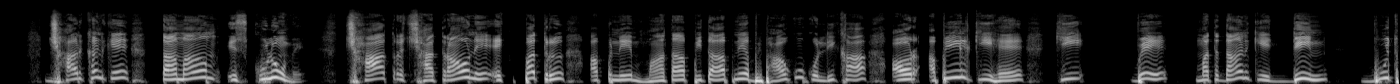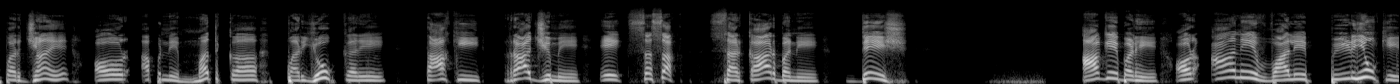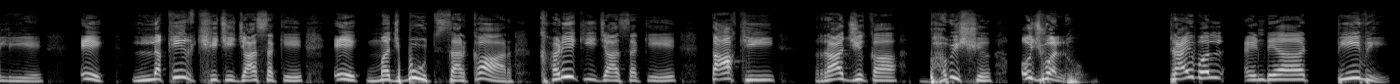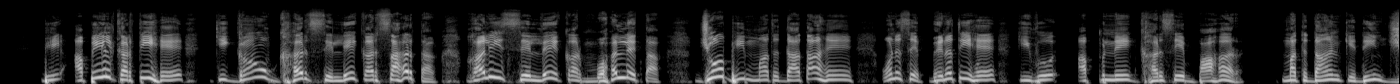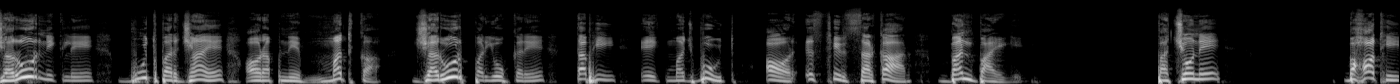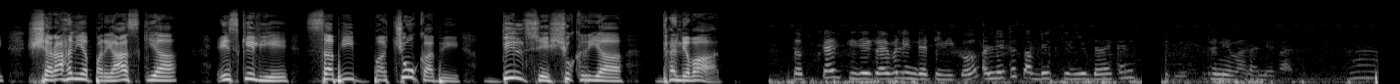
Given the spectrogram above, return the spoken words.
झारखंड के तमाम स्कूलों में छात्र छात्राओं ने एक पत्र अपने माता पिता अपने अभिभावकों को लिखा और अपील की है कि वे मतदान के दिन बूथ पर जाएँ और अपने मत का प्रयोग करें ताकि राज्य में एक सशक्त सरकार बने, देश आगे बढ़े और आने वाले पीढ़ियों के लिए एक लकीर खींची जा सके, एक मज़बूत सरकार खड़ी की जा सके, ताकि राज्य का भविष्य उज्जवल हो। ट्राइबल इंडिया टीवी भी अपील करती है कि गाँव घर से लेकर शहर तक, गली से लेकर मोहल्ले तक, जो भी मतदाता हैं, उनसे विनती है कि वो अपने घर से बाहर मतदान के दिन ज़रूर निकलें, बूथ पर जाएँ और अपने मत का ज़रूर प्रयोग करें, तभी एक मज़बूत और स्थिर सरकार बन पाएगी। बच्चों ने बहुत ही सराहनीय प्रयास किया। इसके लिए सभी बच्चों का भी दिल से शुक्रिया। धन्यवाद। सब्सक्राइब कीजिए ट्राइबल इंडिया टीवी को और लेटेस्ट अपडेट के लिए धन्यवाद। धन्यवाद।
